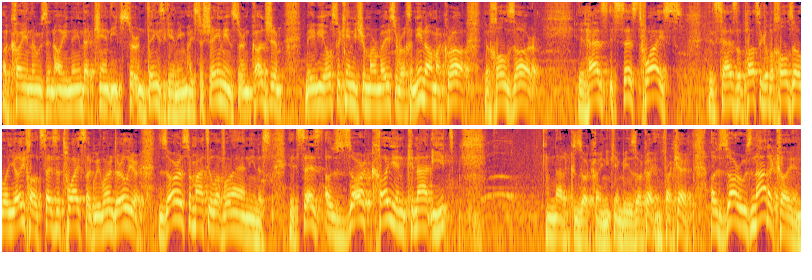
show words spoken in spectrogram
a kain who's an oinain that can't eat certain things. He can't eat ma'isasheni and certain kachim. Maybe he also can't eat shumar ma'isar v'chanina makra v'chol zar. It has, it says twice. It says the pasuk of a chol zar It says it twice, like we learned earlier. Zara It says a zar koyin cannot eat. I'm not a zar koyin, he can't be a zar koyin. Fakert. A zar who's not a koyin,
